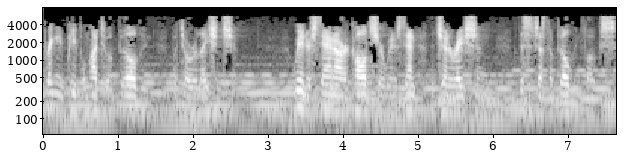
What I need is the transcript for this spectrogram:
Bringing people not to a building, but to a relationship. We understand our culture, we understand the generation. This is just a building, folks.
